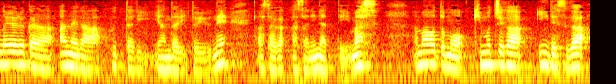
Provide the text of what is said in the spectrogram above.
の夜から雨が降ったり止んだりというね朝が朝になっています。雨音も気持ちがいいですが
